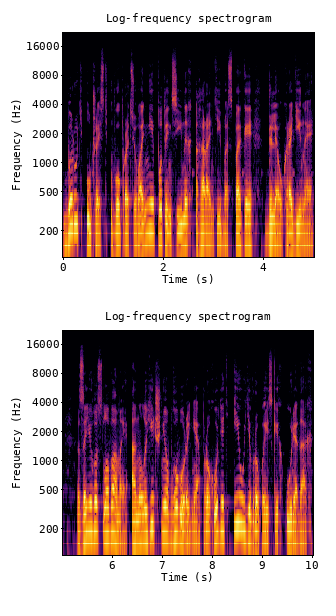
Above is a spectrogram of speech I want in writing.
беруть участь в опрацюванні потенційних гарантій безпеки для України. За його словами, аналогічні обговорення проходять і у європейських урядах.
